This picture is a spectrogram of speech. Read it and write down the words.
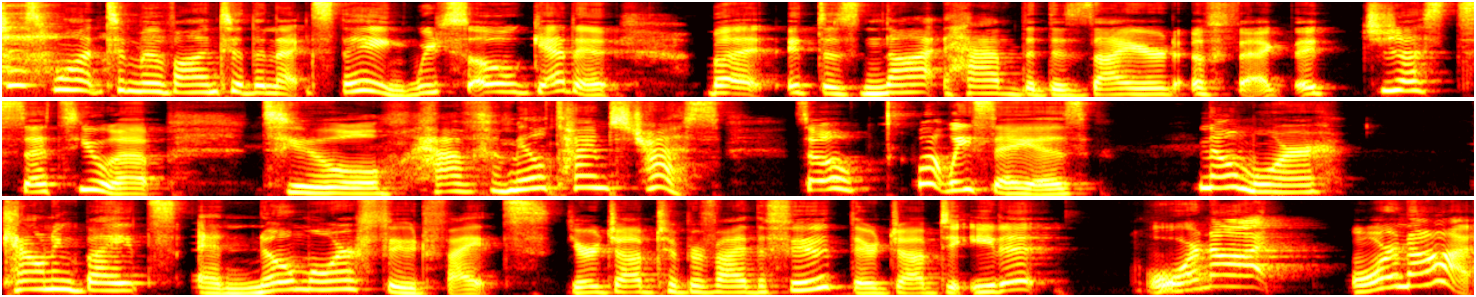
just want to move on to the next thing. We so get it but it does not have the desired effect. It just sets you up to have mealtime stress. So, what we say is no more counting bites and no more food fights. Your job to provide the food, their job to eat it or not. Or not.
